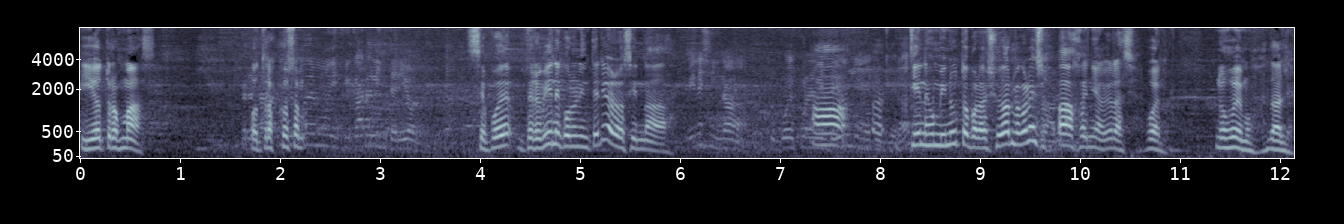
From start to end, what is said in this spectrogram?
Y otros más. Otras cosas. puede modificar el interior. Se puede, pero viene con un interior o sin nada. Viene sin nada. Tú puedes poner Ah, el interior como tú quieras. ¿Tienes un minuto para ayudarme con eso? Ah, genial, gracias. Bueno, nos vemos, dale.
